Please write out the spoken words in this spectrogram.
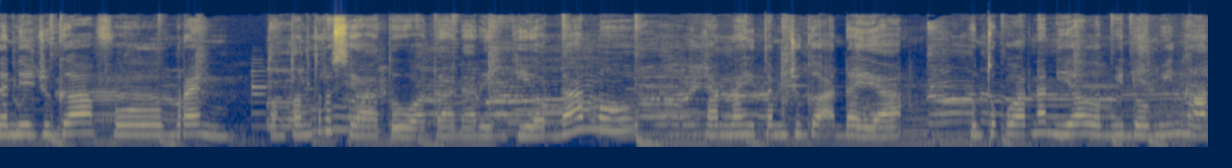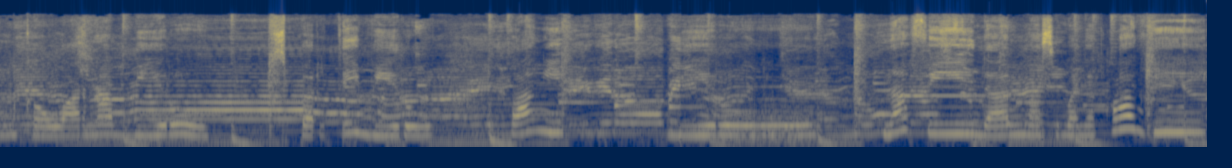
Dan dia juga full brand. Tonton terus ya tuh ada dari Giordano. Warna hitam juga ada ya. Untuk warna dia lebih dominan ke warna biru. Seperti biru langit. Biru Navi dan masih banyak lagi.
